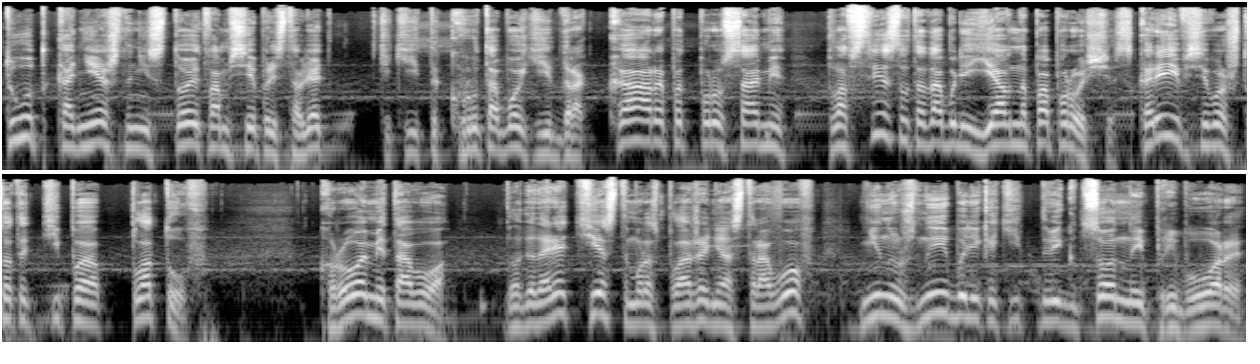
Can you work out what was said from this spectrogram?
Тут, конечно, не стоит вам себе представлять какие-то крутобокие драккары под парусами. Плавсредства тогда были явно попроще. Скорее всего, что-то типа плотов. Кроме того, благодаря тесному расположению островов не нужны были какие-то навигационные приборы,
